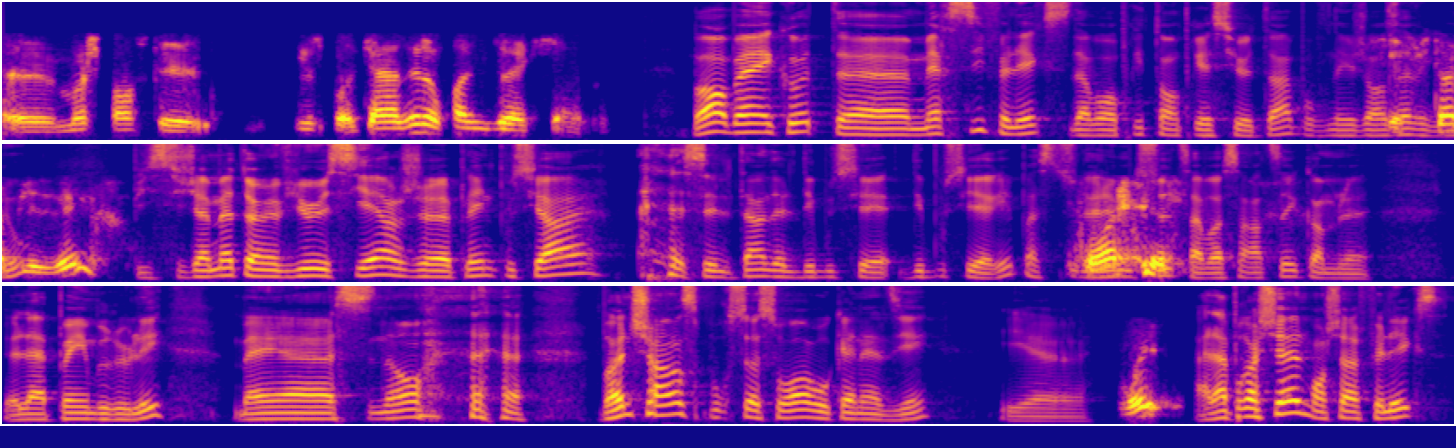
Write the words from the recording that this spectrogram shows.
Euh, moi, je pense que, je sais pas, le Canadien doit prendre une direction. Bon, ben écoute, euh, merci Félix d'avoir pris ton précieux temps pour venir jaser avec C'est un nous. plaisir. Puis si jamais tu as un vieux cierge plein de poussière, c'est le temps de le dépoussiérer parce que si tu l'allumes Ouais. tout de suite, ça va sentir comme le, le lapin brûlé. Mais euh, sinon, bonne chance pour ce soir aux Canadiens. Et euh, Oui. à la prochaine, mon cher Félix.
